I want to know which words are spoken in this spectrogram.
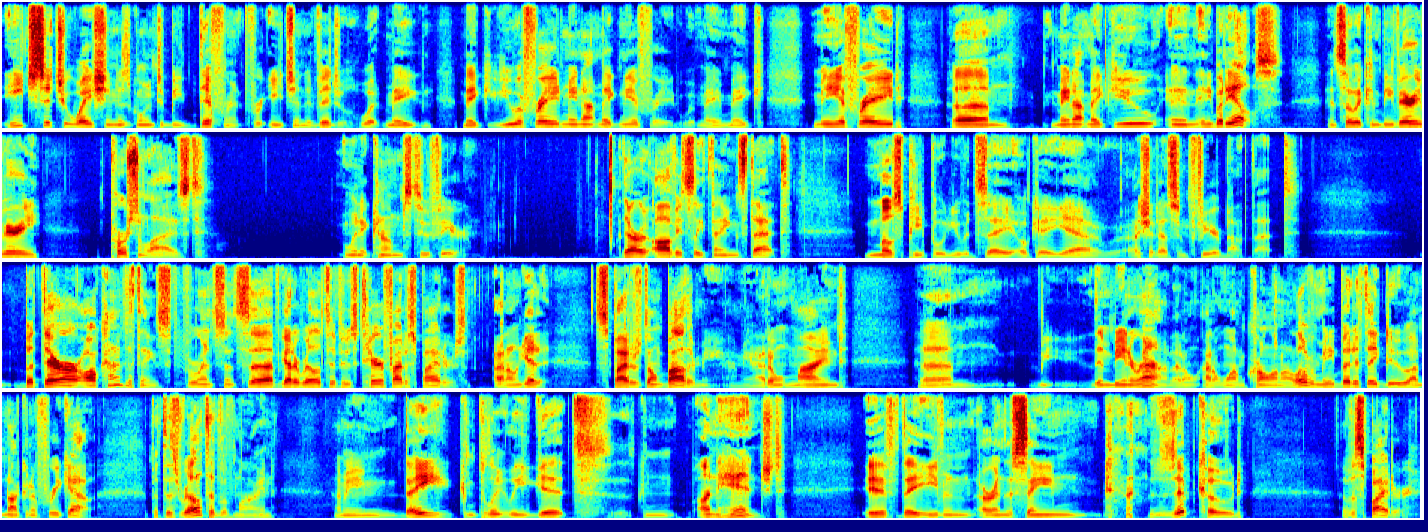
each situation is going to be different for each individual. What may make you afraid may not make me afraid. What may make me afraid um, may not make you and anybody else. And so it can be very, very personalized when it comes to fear. There are obviously things that most people you would say, okay, yeah, I should have some fear about that. But there are all kinds of things. For instance, uh, I've got a relative who's terrified of spiders. I don't get it. Spiders don't bother me. I mean, I don't mind um, them being around. I don't I don't want them crawling all over me, but if they do, I'm not going to freak out. But this relative of mine, I mean, they completely get unhinged if they even are in the same zip code of a spider.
